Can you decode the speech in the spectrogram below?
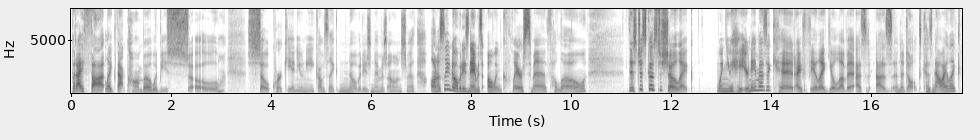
But I thought like that combo would be so, so quirky and unique. I was like, nobody's name is Owen Smith. Honestly, nobody's name is Owen Claire Smith. Hello. This just goes to show like when you hate your name as a kid, I feel like you'll love it as as an adult. Cause now I like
